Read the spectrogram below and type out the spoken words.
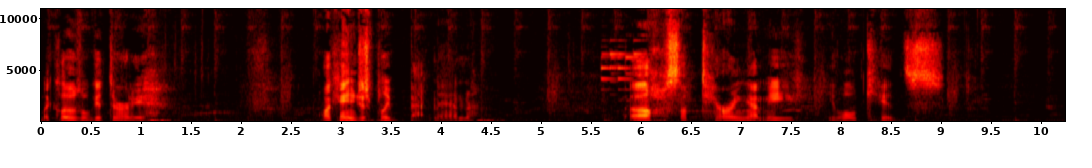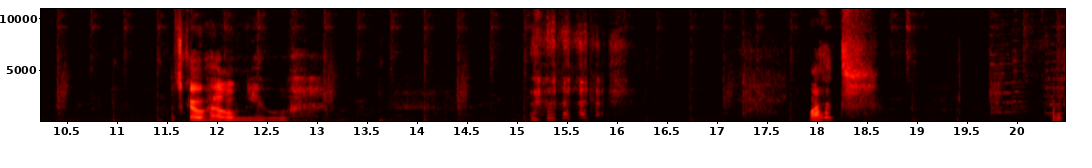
My clothes will get dirty. Why can't you just play Batman? Oh, stop tearing at me, you little kids. Go home, you. what? What?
